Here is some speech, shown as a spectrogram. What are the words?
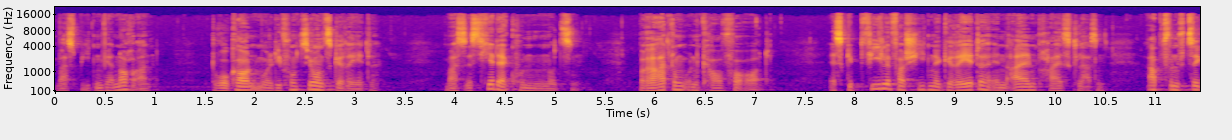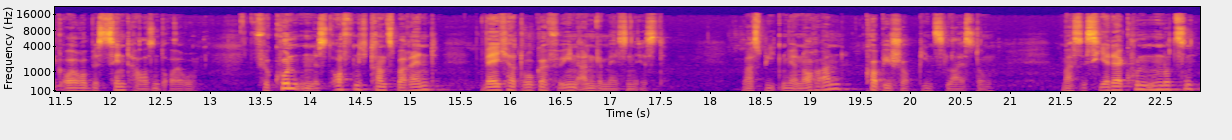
Was bieten wir noch an? Drucker und Multifunktionsgeräte. Was ist hier der Kundennutzen? Beratung und Kauf vor Ort. Es gibt viele verschiedene Geräte in allen Preisklassen, ab 50 Euro bis 10.000 Euro. Für Kunden ist oft nicht transparent, welcher Drucker für ihn angemessen ist. Was bieten wir noch an? Copyshop-Dienstleistungen. Was ist hier der Kundennutzen?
